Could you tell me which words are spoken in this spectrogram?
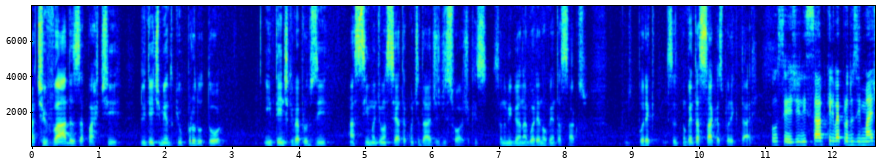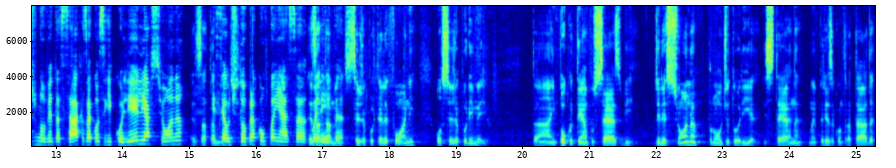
ativadas a partir do entendimento que o produtor entende que vai produzir acima de uma certa quantidade de soja, que, se eu não me engano, agora é 90 sacos. Por, 90 sacas por hectare. Ou seja, ele sabe que ele vai produzir mais de 90 sacas, vai conseguir colher, ele aciona Exatamente. esse auditor para acompanhar essa colheita. Exatamente, seja por telefone ou seja por e-mail. Tá? Em pouco tempo, o SESB direciona para uma auditoria externa, uma empresa contratada,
